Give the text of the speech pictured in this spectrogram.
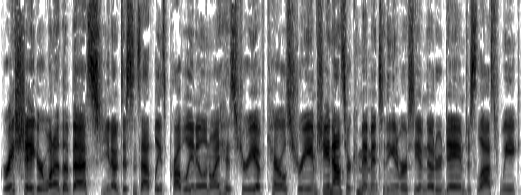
Grace Shager, one of the best, you know, distance athletes probably in Illinois history of Carol Stream, she announced her commitment to the University of Notre Dame just last week.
